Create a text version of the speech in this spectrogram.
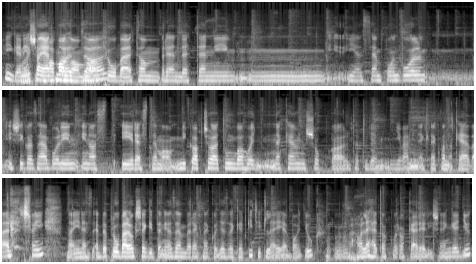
Igen, hogy én saját magaddal... magammal próbáltam rendet tenni mm, ilyen szempontból, és igazából én, én azt éreztem a mi kapcsolatunkban, hogy nekem sokkal, tehát ugye nyilván mindenkinek vannak elvárásai, na én ezt, ebbe próbálok segíteni az embereknek, hogy ezeket kicsit lejjebb adjuk, ha lehet, akkor akár el is engedjük.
